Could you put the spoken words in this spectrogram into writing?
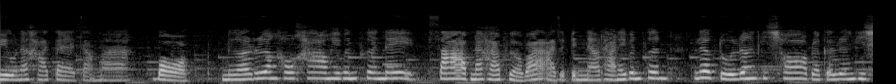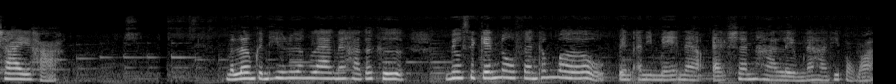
วิวนะคะ แต่จะมาบอกเนื้อเรื่องคร่าวๆให้เพื่อนๆได้ทราบนะคะ เผื่อว่าอาจจะเป็นแนวทางให้เพื่อนๆ เลือกดูเรื่องที่ชอบแล้วก็เรื่องที่ใช่ค่ะ มาเริ่มกันที่เรื่องแรกนะคะก็คือ m u s i c a n No Phantom World เป็นอนิเมะแนวแอคชั่นฮาเลมนะคะ ที่บอกว่า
